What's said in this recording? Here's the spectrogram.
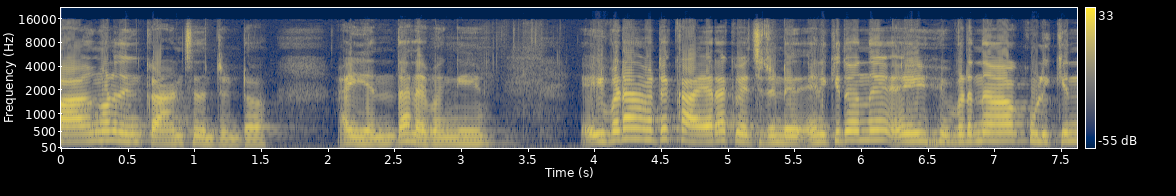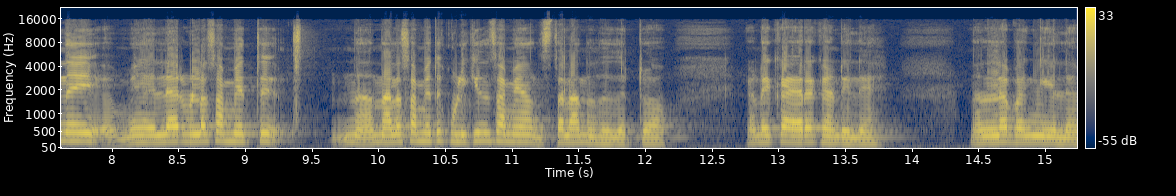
ഭാഗങ്ങളും നിങ്ങൾക്ക് കാണിച്ചു തന്നിട്ടുണ്ടോ? അയ്യ എന്താല്ലേ ഭംഗി? ഇവിടെ മറ്റേ കയറൊക്കെ വെച്ചിട്ടുണ്ട്. എനിക്ക് തോന്നുന്നു ഇവിടുന്ന് ആ കുളിക്കുന്ന എല്ലാവരും ഉള്ള സമയത്ത് നല്ല സമയത്ത് കുളിക്കുന്ന സമയം സ്ഥലം തന്നത് കേട്ടോ. കണ്ടേ കയറൊക്കെ കണ്ടില്ലേ? നല്ല ഭംഗിയല്ലേ?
